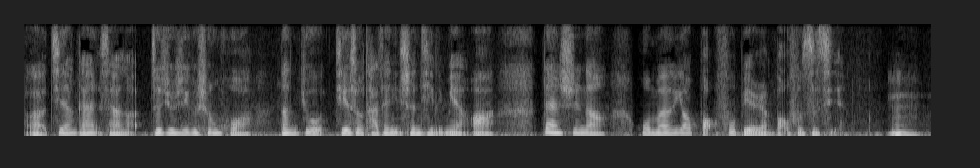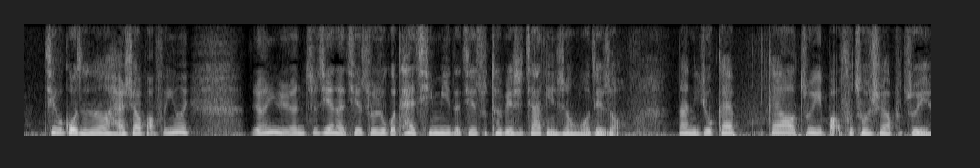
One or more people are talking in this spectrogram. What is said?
呃，既然感染上了，这就是一个生活，那你就接受它在你身体里面啊。但是呢，我们要保护别人，保护自己。嗯这个过程中还是要保护，因为人与人之间的接触，如果太亲密的接触，特别是家庭生活这种，那你就该该要注意保护措施，要不注意。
